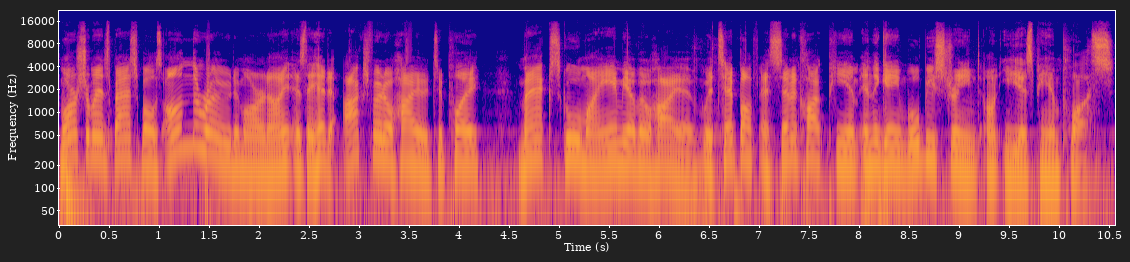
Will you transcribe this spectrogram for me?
Marshall men's basketball is on the road tomorrow night as they head to Oxford, Ohio to play MAC School Miami of Ohio, with tip off at 7 o'clock p.m. and the game will be streamed on ESPN Plus.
